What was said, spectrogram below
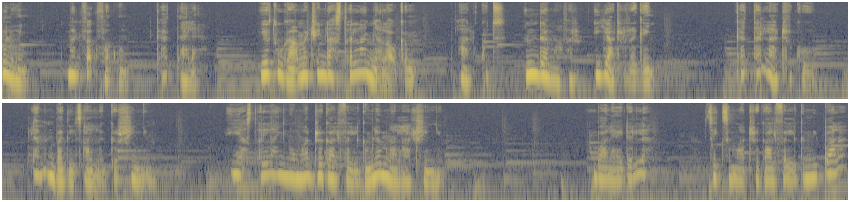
ብሎኝ መንፈቅፈቁን ቀጠለ። የቱ ጋር መቼ እንዳስጠላኝ አላውቅም አልኩት እንደ ማፈር እያደረገኝ። ቀጠል አድርጎ ለምን በግልጽ አልነገርሽኝም? እያስጠላኝ ነው፣ ማድረግ አልፈልግም፣ ለምን አላልሽኝም? ባሌ አይደለ ሴክስ ማድረግ አልፈልግም ይባላል።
